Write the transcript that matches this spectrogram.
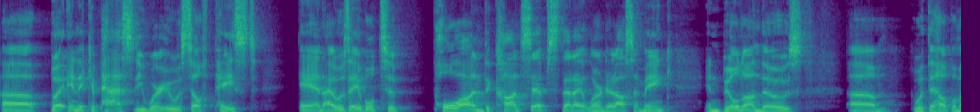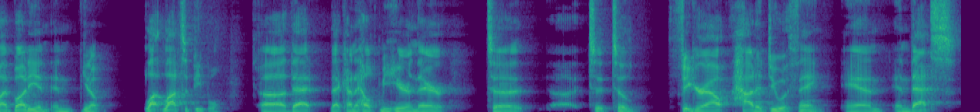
uh, but in a capacity where it was self paced, and I was able to pull on the concepts that I learned at Awesome Inc. and build on those um, with the help of my buddy and, and you know lots of people uh, that that kind of helped me here and there to uh, to to figure out how to do a thing. And and that's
